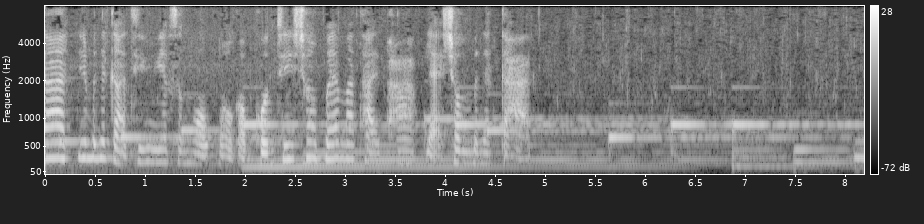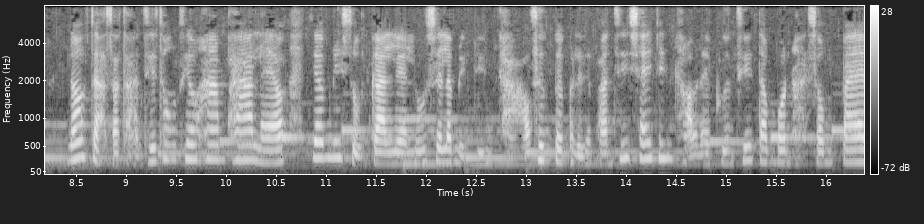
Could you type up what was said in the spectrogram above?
ด้านมีบรรยากาศที่เงียบสงบเหมาะกับคนที่ชอบแวะมาถ่ายภาพและชมบรรยากาศ นอกจากสถานที่ท่องเที่ยวห้ามพลาดแล้ว ยังมีศูนย์การเรียนรู้เซรามิกดินขาว ซึ่งเป็นผลิตภัณฑ์ที่ใช้ดินขาวในพื้นที่ตำบลหาดส้มแป้น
